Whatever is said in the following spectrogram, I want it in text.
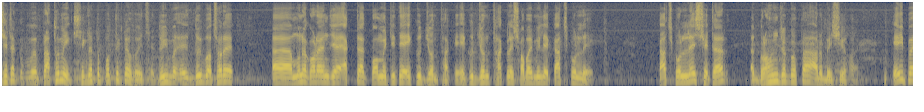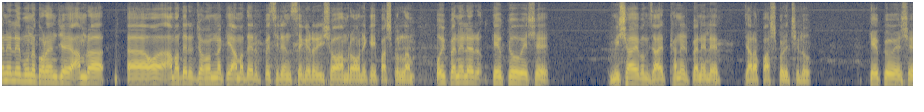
যেটা প্রাথমিক, সেগুলো তো প্রত্যেকটা হয়েছে। দুই দুই বছরে মনে করেন যে একটা কমিটিতে একুশ জন থাকে। একুশ জন থাকলে সবাই মিলে কাজ করলে কাজ করলে সেটার গ্রহণযোগ্যতা আরও বেশি হয়। এই প্যানেলে মনে করেন যে আমরা আমাদের যখন নাকি আমাদের প্রেসিডেন্ট, সেক্রেটারি সহ আমরা অনেকেই পাশ করলাম, ওই প্যানেলের কেউ কেউ এসে মিশা এবং জায়েদ খানের প্যানেলের যারা পাশ করেছিল, কেউ কেউ এসে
